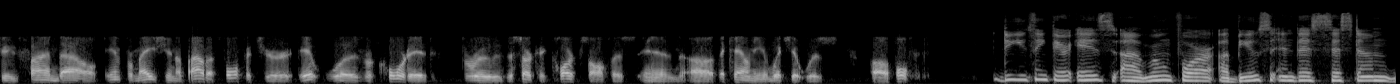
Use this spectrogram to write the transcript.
to find out information about a forfeiture, it was recorded through the circuit clerk's office in uh, the county in which it was uh, forfeited. Do you think there is uh, room for abuse in this system?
